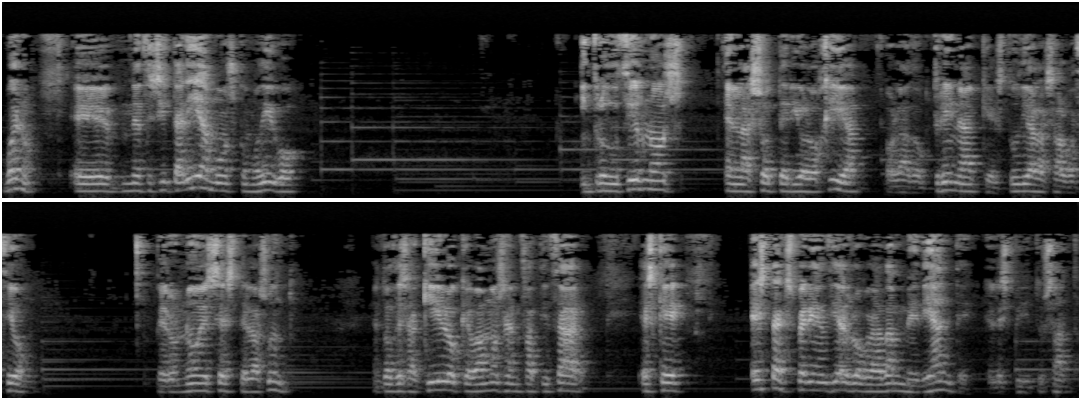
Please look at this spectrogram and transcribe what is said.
Bueno, eh, necesitaríamos, como digo, introducirnos en la soteriología o la doctrina que estudia la salvación, pero no es este el asunto. Entonces aquí lo que vamos a enfatizar es que esta experiencia es lograda mediante el Espíritu Santo.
